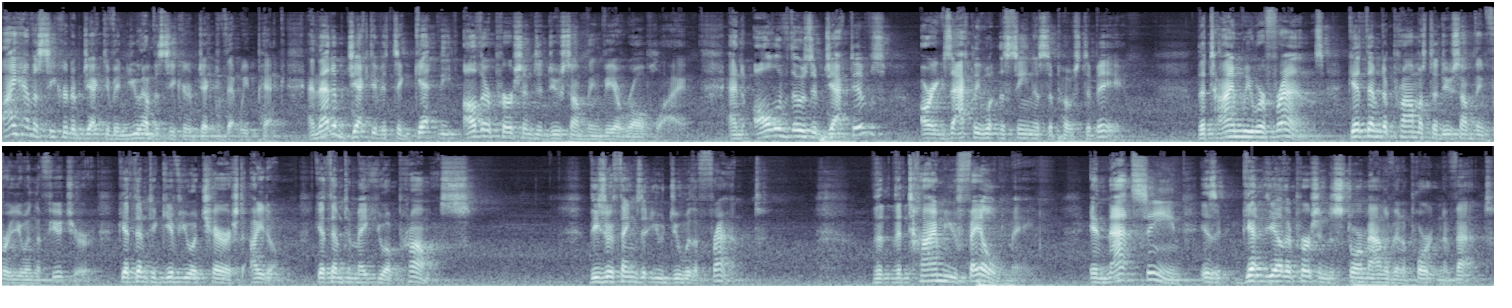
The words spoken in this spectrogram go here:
I have a secret objective and you have a secret objective that we pick. And that objective is to get the other person to do something via role play. And all of those objectives are exactly what the scene is supposed to be. The time we were friends, get them to promise to do something for you in the future. Get them to give you a cherished item. Get them to make you a promise. These are things that you do with a friend. The, the time you failed me, in that scene, is get the other person to storm out of an important event.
